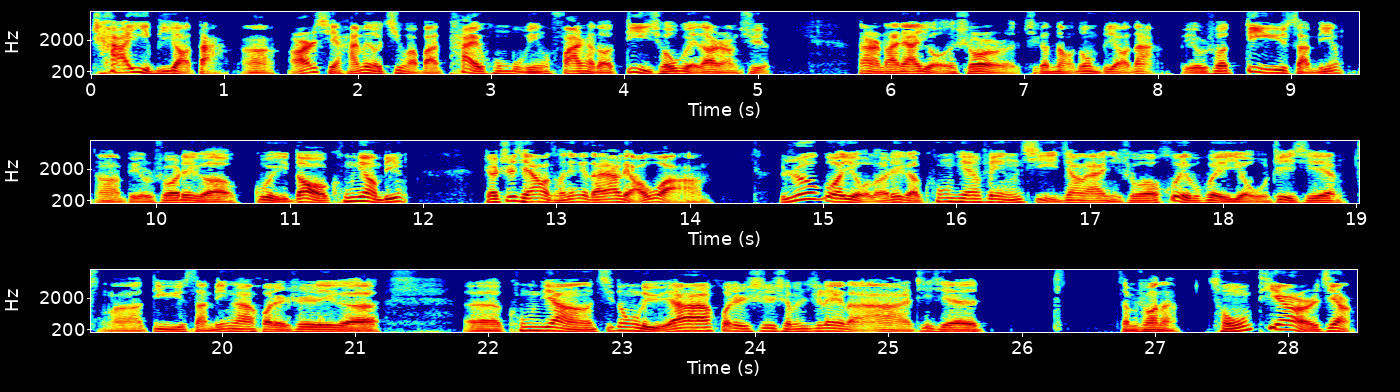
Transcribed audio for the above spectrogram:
差异比较大啊，而且还没有计划把太空步兵发射到地球轨道上去。但是大家有的时候这个脑洞比较大，比如说地狱伞兵啊，比如说这个轨道空降兵。这之前我曾经给大家聊过啊，如果有了这个空天飞行器，将来你说会不会有这些啊地狱伞兵啊，或者是这个？呃，空降机动旅呀，或者是什么之类的啊，这些 怎么说呢？从天而降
